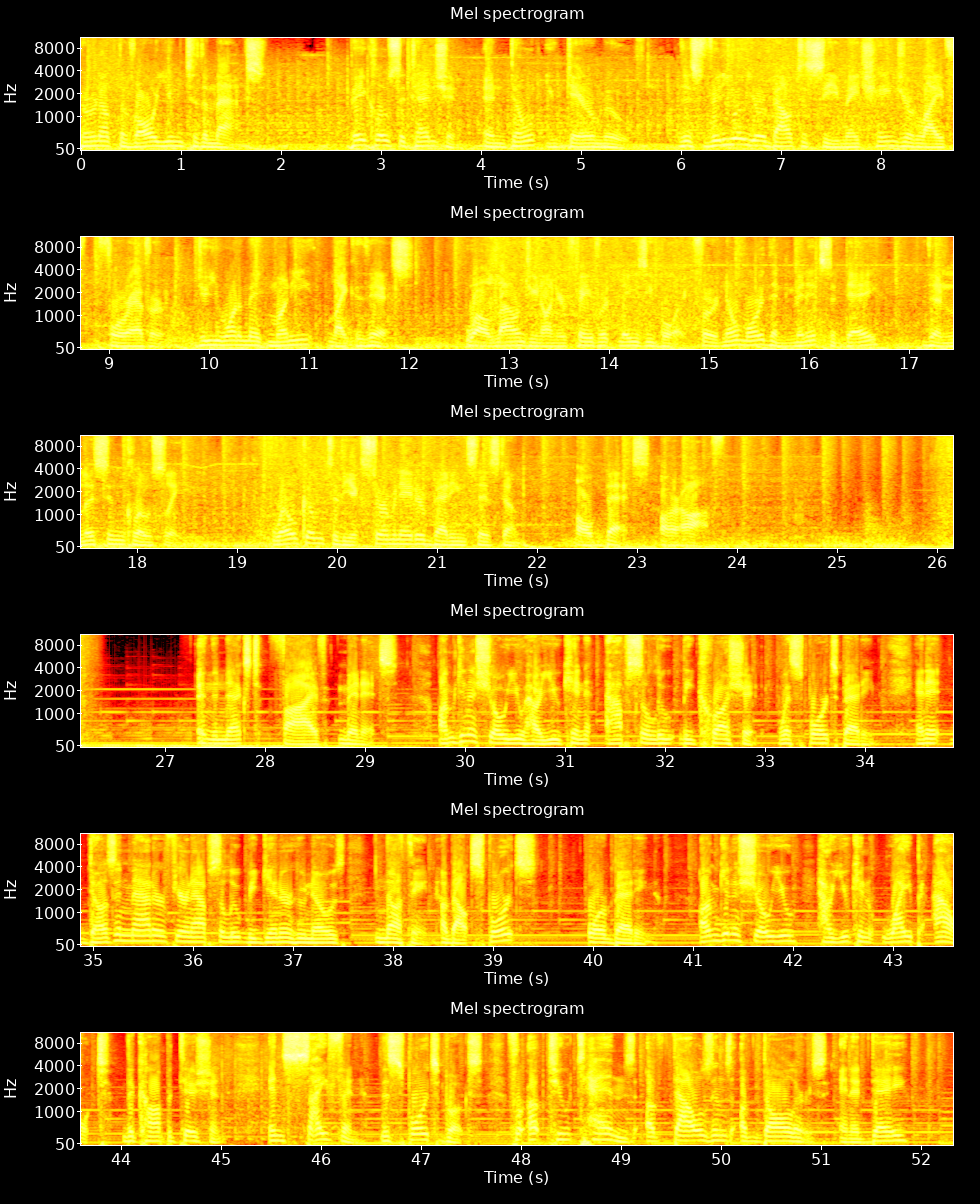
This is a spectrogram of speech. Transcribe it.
turn up the volume to the max. Pay close attention and don't you dare move. This video you're about to see may change your life forever. Do you want to make money like this? While lounging on your favorite La-Z-Boy for no more than minutes a day? Then listen closely. Welcome to the Exterminator betting system. All bets are off. In the next 5 minutes, I'm gonna show you how you can absolutely crush it with sports betting. And it doesn't matter if you're an absolute beginner who knows nothing about sports or betting. I'm gonna show you how you can wipe out the competition and siphon the sports books for up to tens of thousands of dollars in a day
